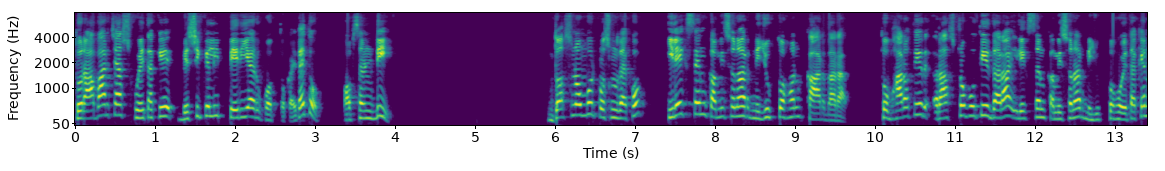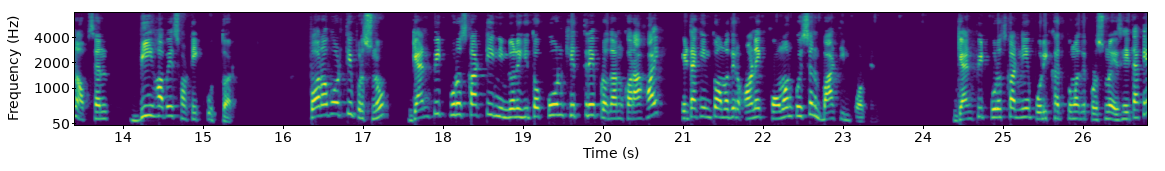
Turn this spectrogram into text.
তো রাবার চাষ হয়ে থাকে বেসিক্যালি পেরিয়ার উপত্যকায়, তাই তো? অপশন ডি দশ নম্বর প্রশ্ন দেখো ইলেকশন কমিশনার নিযুক্ত হন কার দ্বারা? তো ভারতের রাষ্ট্রপতির দ্বারা ইলেকশন কমিশনার নিযুক্ত হয়ে থাকেন অপশন বি হবে সঠিক উত্তর। পরবর্তী প্রশ্ন, জ্ঞানপীঠ পুরস্কারটি নিম্নলিখিত কোন ক্ষেত্রে প্রদান করা হয়? এটা কিন্তু আমাদের অনেক common question but important Jnanpith পুরস্কার নিয়ে পরীক্ষাতে তোমাদের প্রশ্ন এসেই থাকে,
